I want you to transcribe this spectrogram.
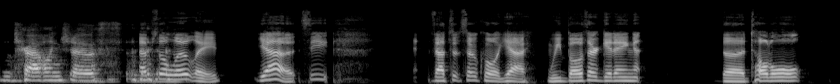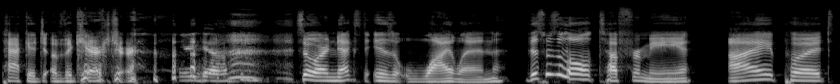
the traveling shows. Absolutely. Yeah. See, that's what's so cool. Yeah. We both are getting the total package of the character. there you go. so our next is Wylan. This was a little tough for me. I put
